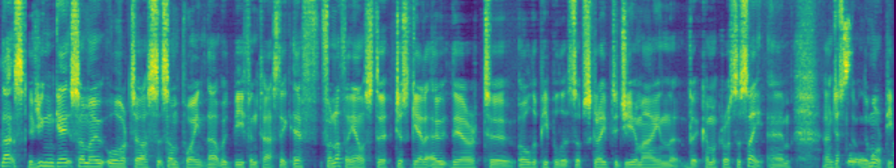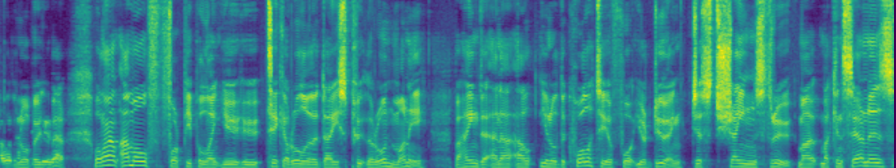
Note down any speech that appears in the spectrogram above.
that's if you can get some out over to us at some point, that would be fantastic. If for nothing else, to just get it out there to all the people that subscribe to GMI and that, that come across the site, um, and just the, the, more people that know about it, the better. Well, I'm I'm all for people like you who take a roll of the dice, put their own money behind it, and I, will you know the quality of what you're doing just shines through. My my concern is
